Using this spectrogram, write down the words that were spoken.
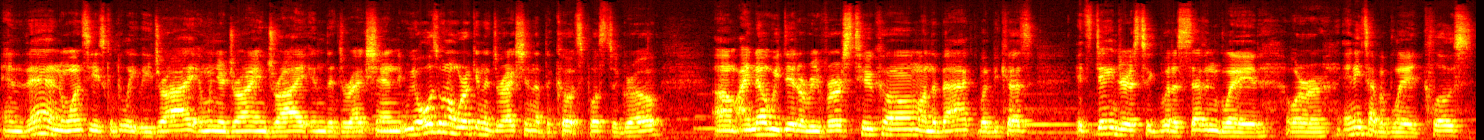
and then once he's completely dry, and when you're drying, dry in the direction. We always want to work in the direction that the coat's supposed to grow. Um, I know we did a reverse two comb on the back, but because it's dangerous to put a seven blade or any type of blade close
